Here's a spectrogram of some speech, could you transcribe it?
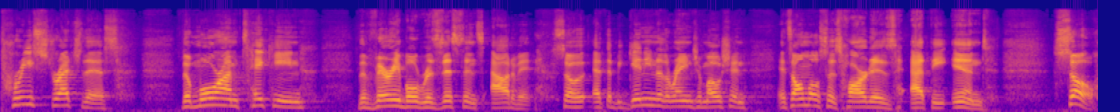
pre-stretch this, the more I'm taking the variable resistance out of it. So at the beginning of the range of motion, it's almost as hard as at the end. So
